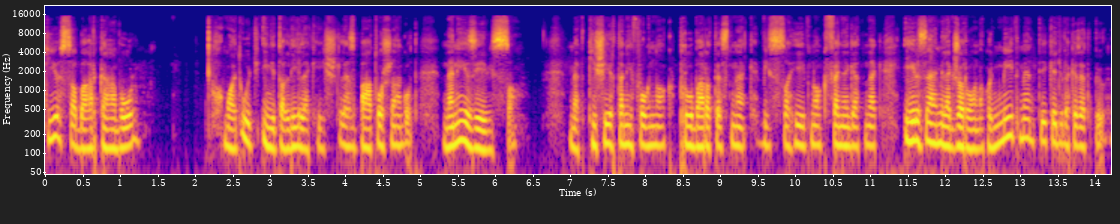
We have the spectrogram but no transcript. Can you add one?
kijössz a bárkából, ha majd úgy indít a lélek is, lesz bátorságot, ne nézzél vissza, mert kísérteni fognak, próbára tesznek, visszahívnak, fenyegetnek, érzelmileg zsarolnak, hogy mit menték egy gyülekezetből,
